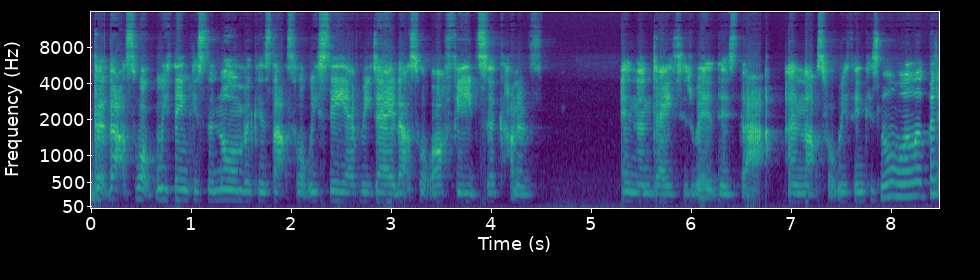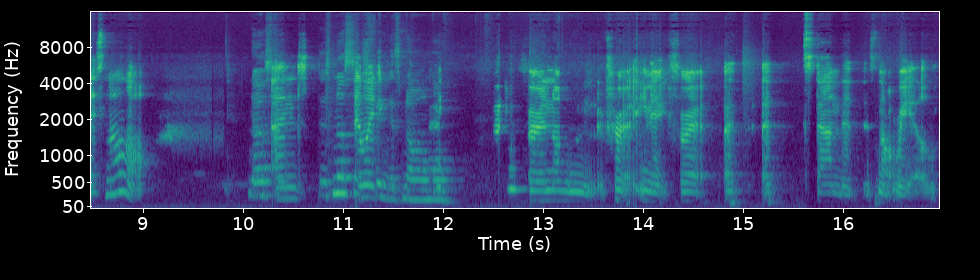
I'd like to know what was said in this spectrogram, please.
but that's what we think is the norm because that's what we see every day. That's what our feeds are kind of inundated with is that, and that's what we think is normal, but it's not. No, and there's no such thing as normal. For a non, for you know, for a, a, a standard that's not real,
